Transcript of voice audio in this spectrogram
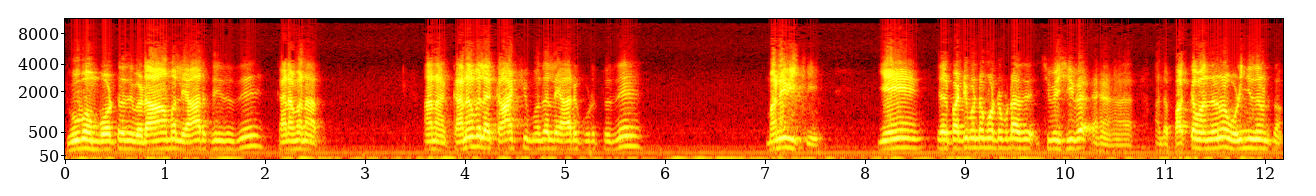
தூபம் போட்டது விடாமல் யார் செய்தது? கணவனார். ஆனா கனவுல காட்சி முதல்ல யாரு கொடுத்தது? மனைவிக்கு. ஏன்? இதில் பட்டிமன்றம் போட்டக்கூடாது. சிவ சிவ. அந்த பக்கம் வந்ததுன்னா ஒளிஞ்சுதான்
